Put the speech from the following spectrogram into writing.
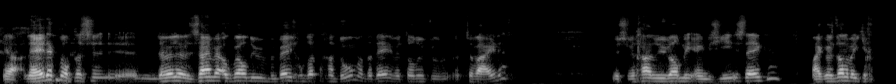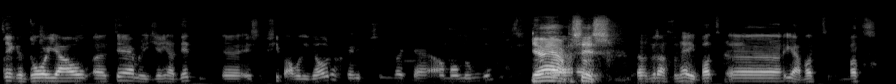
Ja, nee, dat klopt. Is, eh, daar zijn we ook wel nu mee bezig om dat te gaan doen, want dat deden we tot nu toe te weinig. Dus we gaan er nu wel meer energie in steken. Maar ik werd wel een beetje getriggerd door jouw eh, termen. Die zeggen, ja, dit eh, is in principe allemaal niet nodig. Ik weet niet precies wat jij allemaal noemde. Ja, ja, Eh, precies. Dat we dachten van, hé, hey, wat, eh, ja, wat, wat,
